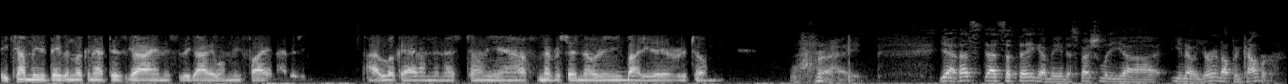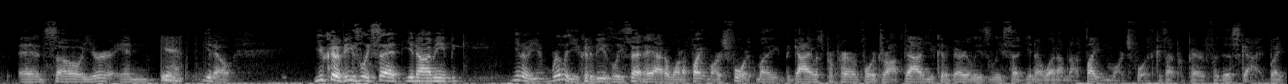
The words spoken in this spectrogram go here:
they tell me that they've been looking at this guy and this is the guy they want me to fight, and I just I look at him and that's telling me yeah, I've never said no to anybody that ever told me. Right. Yeah, that's that's the thing. I mean, especially uh, you know, you're an up and comer, and so you're in. Yeah. You know, you could have easily said, you know, I mean, you know, you really you could have easily said, hey, I don't want to fight March fourth. My the guy I was preparing for dropped out. You could have very easily said, you know what, I'm not fighting March fourth because I prepared for this guy. But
